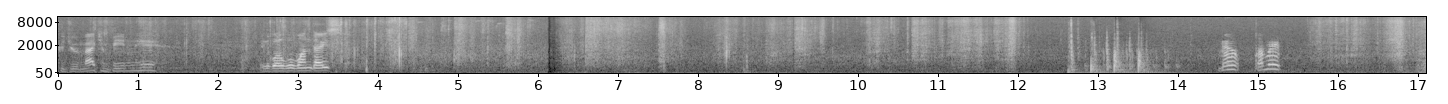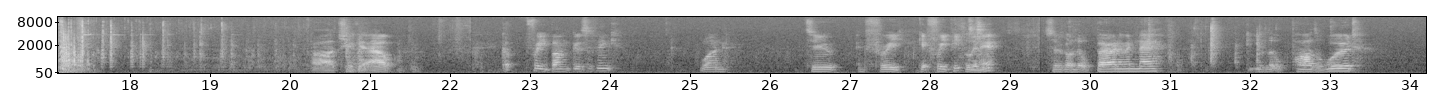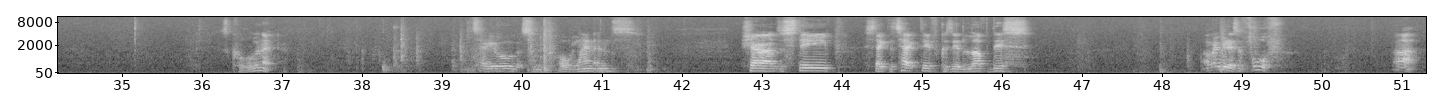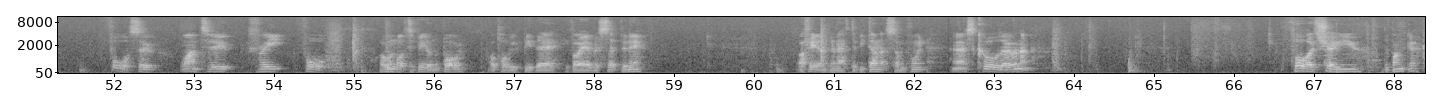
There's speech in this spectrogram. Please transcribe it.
Could you imagine being in here in the World War One days? No, come in. Oh, ah, check it out. Got three bunkers, I think. One, two, and three. Get three people in here. So we've got a little burner in there. Get your little pile of wood. It's cool, isn't it? Table, got some old lanterns. Shout out to Steve, State Detective, because he'd love this. Oh, maybe there's a fourth. Ah, four. So one, two, three, four. I wouldn't like to be on the bottom. I'll probably be there if I ever slept in here. I think I'm going to have to be done at some point. That's cool though, isn't it? Thought I'd show you the bunker.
